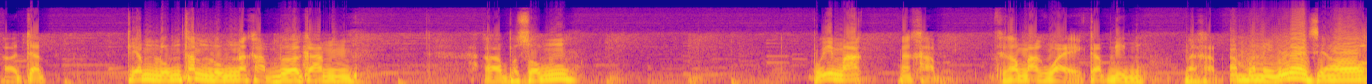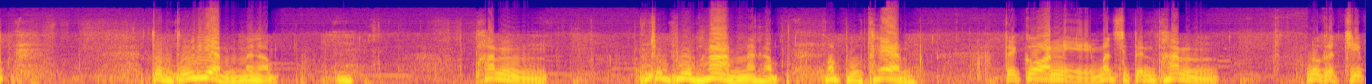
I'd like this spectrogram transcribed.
เอ่อจะเตรียมหลุมทำหลุมนะครับ โดยการเอ่อผสมปุ๋ยหมักนะครับที่เขาหมักไว้กับดินนะครับครับวันนี้ก็เลยจะเอาต้นทุเรียนนะครับ พันธุ์ชมพูพ่านนะครับ มาปลูกแทน แต่ก่อนนี่มันสิเป็นพันธุ์นกกระจิบ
